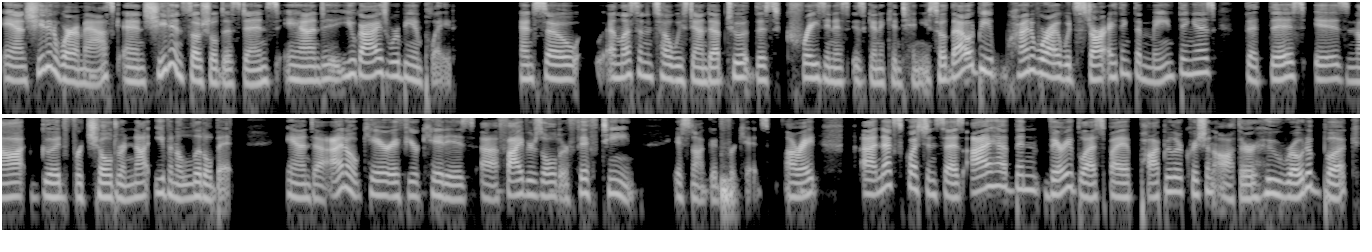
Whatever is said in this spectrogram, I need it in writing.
And she didn't wear a mask and she didn't social distance. And you guys were being played. And so, unless and until we stand up to it, this craziness is going to continue. So, that would be kind of where I would start. I think the main thing is that this is not good for children, not even a little bit. And uh, I don't care if your kid is uh, five years old or 15, it's not good for kids. All right. Uh, next question says I have been very blessed by a popular Christian author who wrote a book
